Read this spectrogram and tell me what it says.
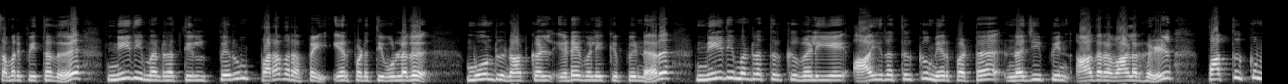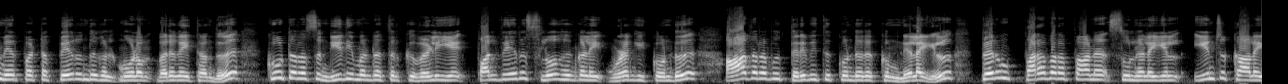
சமர்ப்பித்தது நீதிமன்றத்தில் பெரும் பரபரப்பை ஏற்படுத்தியுள்ளது. மூன்று நாட்கள் இடைவெளிக்கு பின்னர் நீதிமன்றத்திற்கு வெளியே ஆயிரத்திற்கும் மேற்பட்ட நஜீப்பின் ஆதரவாளர்கள் பத்துக்கும் மேற்பட்ட பேருந்துகள் மூலம் வருகை தந்து கூட்டரசு நீதிமன்றத்திற்கு வெளியே பல்வேறு ஸ்லோகங்களை முழங்கிக் கொண்டு ஆதரவு தெரிவித்துக் கொண்டிருக்கும் நிலையில் பெரும் பரபரப்பான சூழ்நிலையில் இன்று காலை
